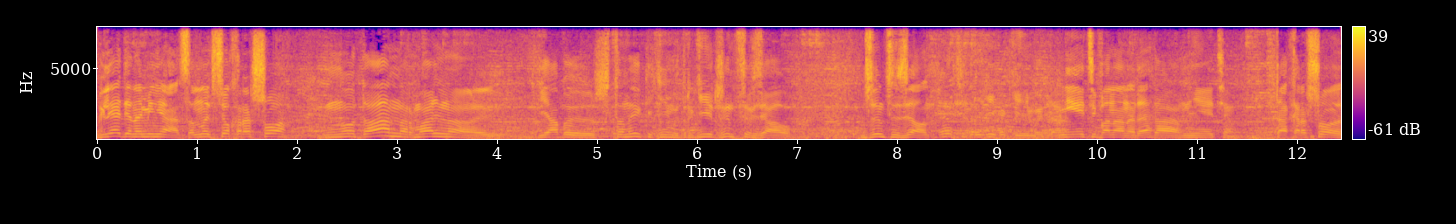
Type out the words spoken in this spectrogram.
Глядя на меня, со мной все хорошо. Ну да, нормально. Я бы штаны какие-нибудь, другие джинсы взял. Джинсы взял. Эти другие какие-нибудь, да. Не эти бананы, да? Да, не эти. Так, хорошо.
